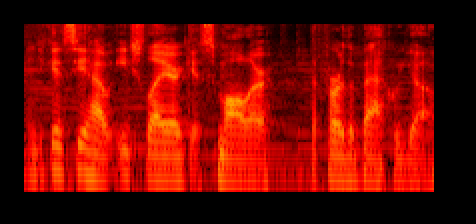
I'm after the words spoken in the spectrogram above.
And you can see how each layer gets smaller the further back we go.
